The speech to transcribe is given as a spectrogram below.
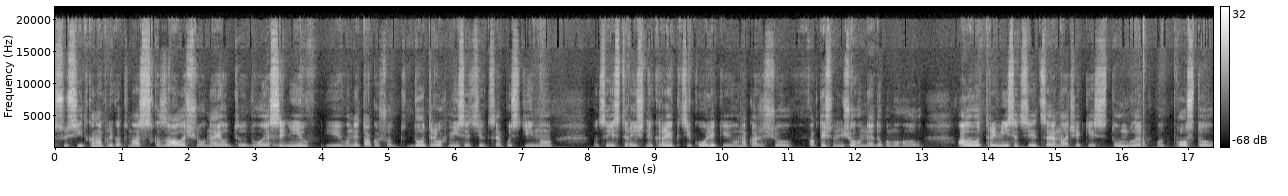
Сусідка, наприклад, у нас сказала, що у неї от двоє синів, і вони також от до трьох місяців це постійно оцей істеричний крик, ці коліки. Вона каже, що фактично нічого не допомагало. Але от три місяці це наче якийсь тумблер, от просто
